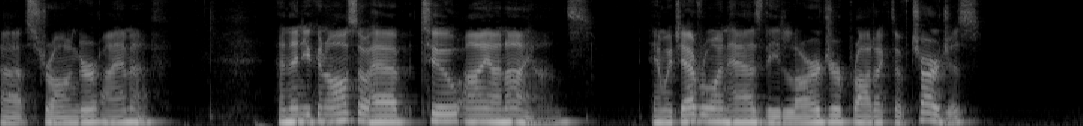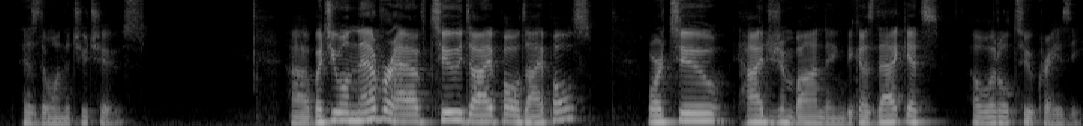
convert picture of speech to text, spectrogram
uh, stronger IMF. And then you can also have two ion-ions, and whichever one has the larger product of charges is the one that you choose. Uh, but you will never have two dipole dipoles or two hydrogen bonding because that gets a little too crazy.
